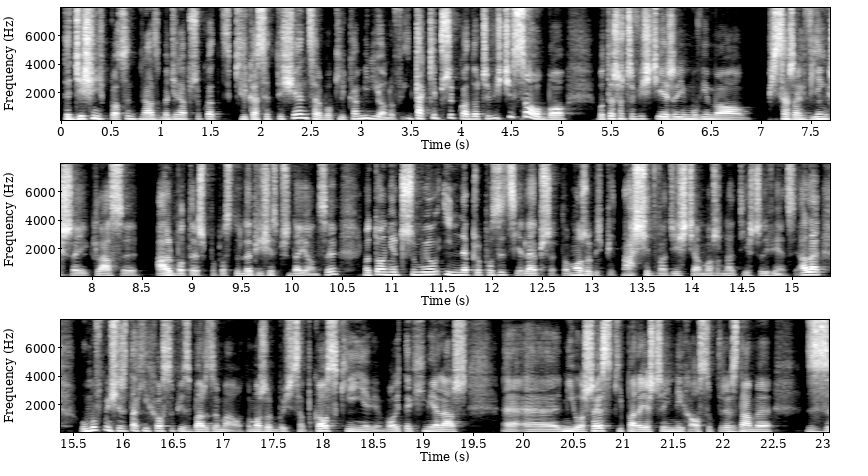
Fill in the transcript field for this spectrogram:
te 10% nas będzie na przykład kilkaset tysięcy albo kilka milionów. I takie przykłady oczywiście są, bo, bo też oczywiście, jeżeli mówimy o pisarzach większej klasy albo też po prostu lepiej się sprzedający, no to oni otrzymują inne propozycje, lepsze. To może być 15, 20, może nawet jeszcze więcej. Ale umówmy się, że takich osób jest bardzo mało. To może być Sapkowski, nie wiem, Wojtek Chmielarz, Miłoszewski, parę jeszcze innych osób, które znamy z,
